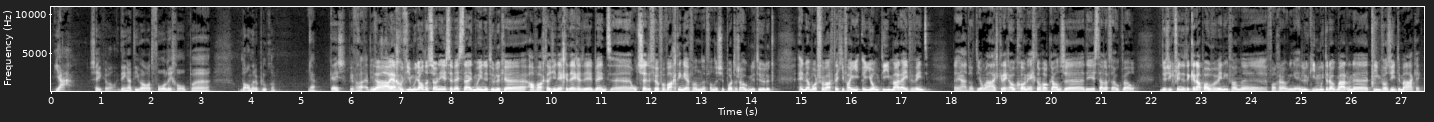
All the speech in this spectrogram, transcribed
ja, zeker wel. Ik denk dat die wel wat voor liggen op, eh, op de andere ploegen. Ja. Kees, heb je, heb je Nou ja, over? goed. Je moet altijd zo'n eerste wedstrijd moet je natuurlijk eh, afwachten als je net gedegradeerd bent. Eh, ontzettend veel verwachtingen van, van de supporters ook natuurlijk. En dan wordt verwacht dat je van je- een jong team maar even wint. Nou ja, dat jonge Ajax kreeg ook gewoon echt nog wel kansen. De eerste helft ook wel. Dus ik vind het een knappe overwinning van, eh, van Groningen. En Lukien moet er ook maar een eh, team van zien te maken.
